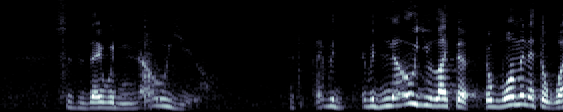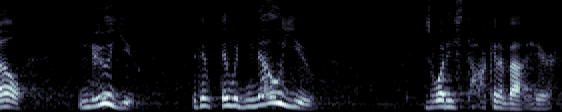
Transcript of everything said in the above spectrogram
so that they would know you That they would, they would know you like the, the woman at the well knew you. That They, they would know you, is what he's talking about here.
